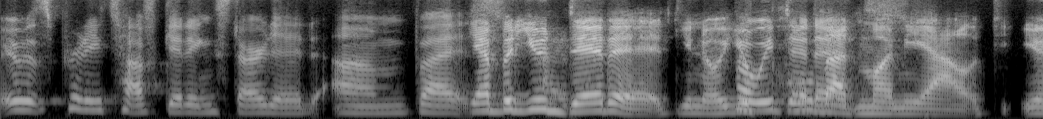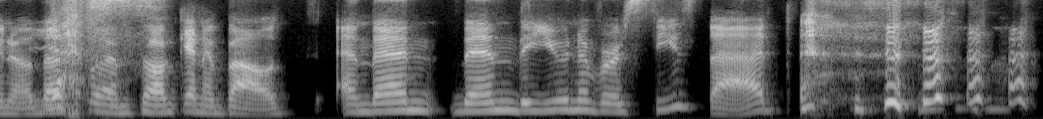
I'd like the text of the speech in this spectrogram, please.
it was pretty tough getting started. Um, but yeah, but you I, did it. You know, you pulled did that money out. You know, that's yes. what I'm talking about. And then then the universe sees that.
